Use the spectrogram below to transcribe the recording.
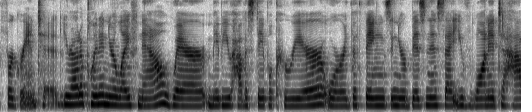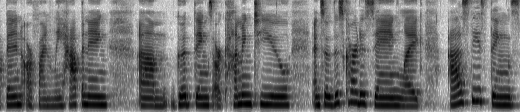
for granted. You're at a point in your life now where maybe you have a stable career or the things in your business that you've wanted to happen are finally happening. Um, good things are coming to you. And so this card is saying, like, as these things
